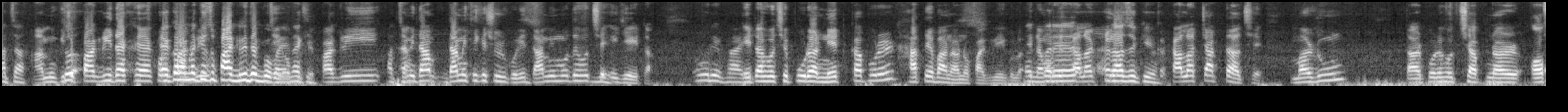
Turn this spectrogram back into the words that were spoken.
আচ্ছা আমি কিছু পাগড়ি দেখাই এখন এখন আমরা কিছু পাগড়ি দেখব ভাই নাকি? পাগড়ি আচ্ছা। আমি দামি থেকে শুরু করি। দামি মধ্যে হচ্ছে এই যে এটা। ওরে ভাই। এটা হচ্ছে পুরা নেট কাপড়ের হাতে বানানো পাগড়ি এগুলো। একবারে মধ্যে কালার রাজকীয়। কালার চারটা আছে। মারুন তারপরে হচ্ছে আপনার অফ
